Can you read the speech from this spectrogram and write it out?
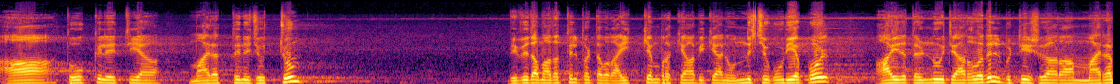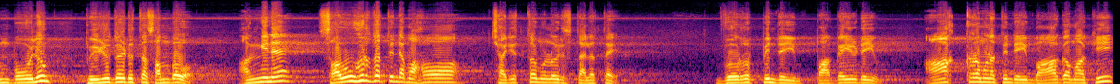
ആ തൂക്കിലേറ്റിയ മരത്തിന് ചുറ്റും വിവിധ മതത്തിൽപ്പെട്ടവർ ഐക്യം പ്രഖ്യാപിക്കാൻ ഒന്നിച്ചു കൂടിയപ്പോൾ ആയിരത്തി എണ്ണൂറ്റി അറുപതിൽ ബ്രിട്ടീഷുകാർ ആ മരം പോലും പിഴുതെടുത്ത സംഭവം. അങ്ങനെ സൗഹൃദത്തിന്റെ മഹോ ചരിത്രമുള്ള ഒരു സ്ഥലത്തെ വെറുപ്പിന്റെയും പകയുടെയും ആക്രമണത്തിന്റെയും ഭാഗമാക്കി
